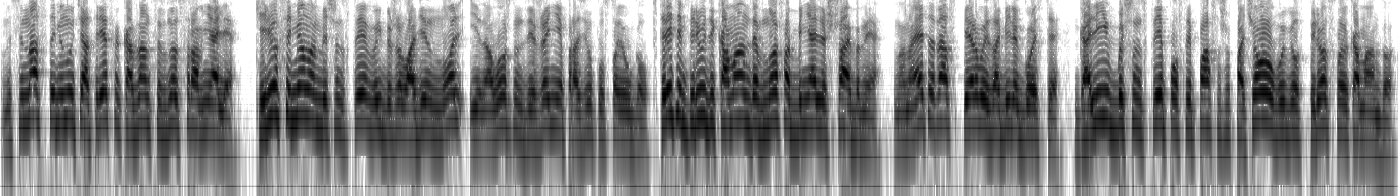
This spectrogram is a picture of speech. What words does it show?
На 17-й минуте отрезка казанцы вновь сравняли. Кирилл Семенов в меньшинстве выбежал 1-0 и на ложном движении поразил пустой угол. В третьем периоде команды вновь обменялись шайбами, но на этот раз первые забили гости. Галиев в большинстве после паса Шипачева вывел вперед свою команду.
